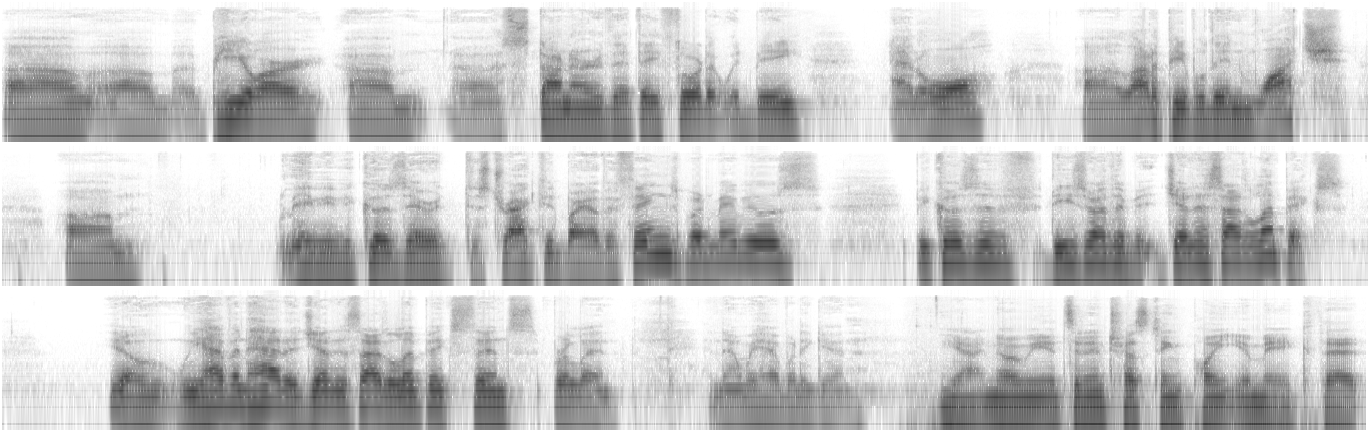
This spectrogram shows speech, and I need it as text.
um, um, PR um, uh, stunner that they thought it would be at all. Uh, a lot of people didn't watch, um, maybe because they were distracted by other things, but maybe it was because of these are the genocide Olympics. You know, we haven't had a genocide Olympics since Berlin, and now we have one again. Yeah, no, I mean it's an interesting point you make that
